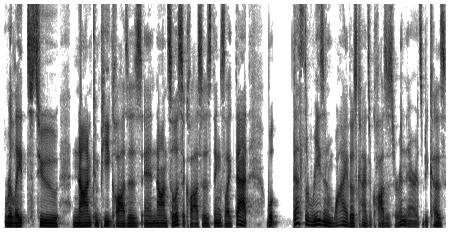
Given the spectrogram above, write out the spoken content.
relates to non compete clauses and non solicit clauses, things like that. Well, that's the reason why those kinds of clauses are in there. It's because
